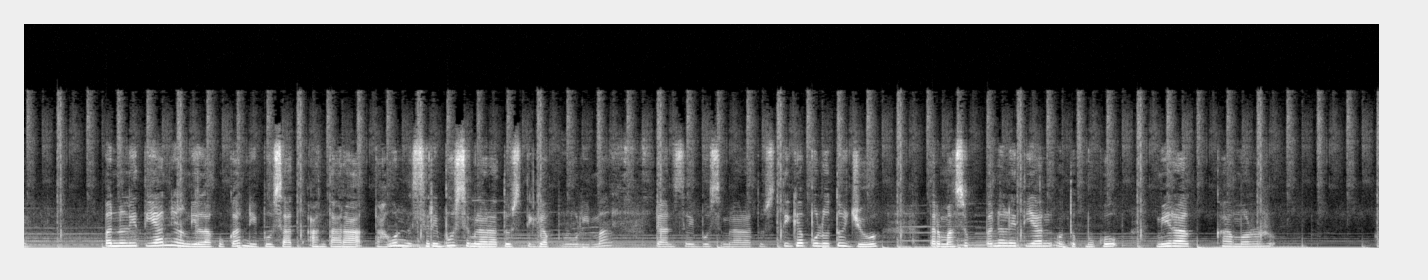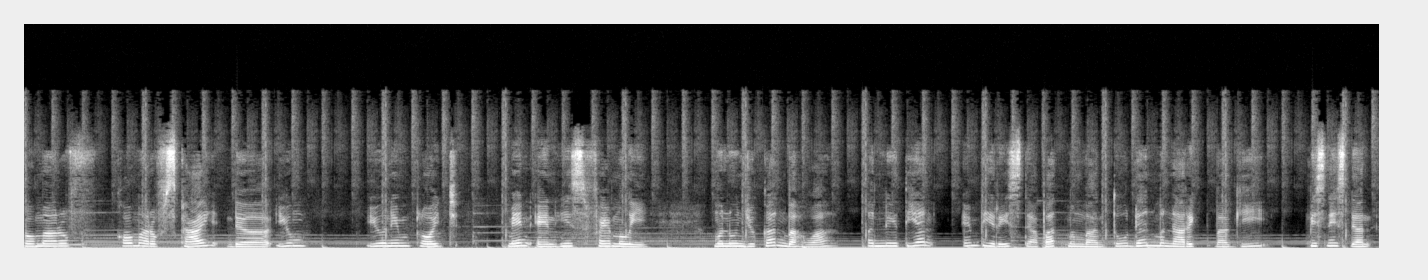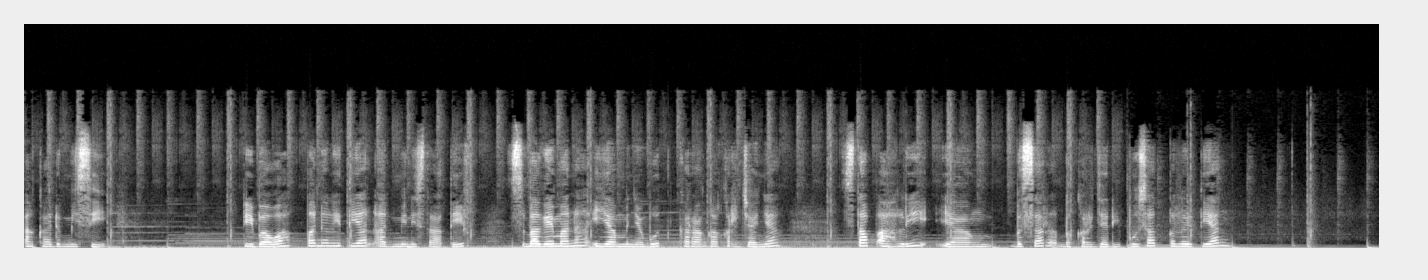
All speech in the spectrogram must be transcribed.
Penelitian yang dilakukan di pusat antara tahun 1935 dan 1937 termasuk penelitian untuk buku Mira Komar Komarov Komarovsky The Unemployed Man and His Family menunjukkan bahwa penelitian empiris dapat membantu dan menarik bagi bisnis dan akademisi. Di bawah penelitian administratif sebagaimana ia menyebut kerangka kerjanya staf ahli yang besar bekerja di pusat penelitian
